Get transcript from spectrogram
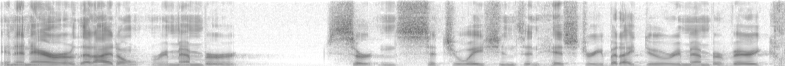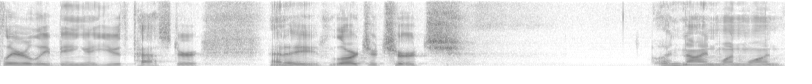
in an era that I don't remember certain situations in history, but I do remember very clearly being a youth pastor at a larger church on 911.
